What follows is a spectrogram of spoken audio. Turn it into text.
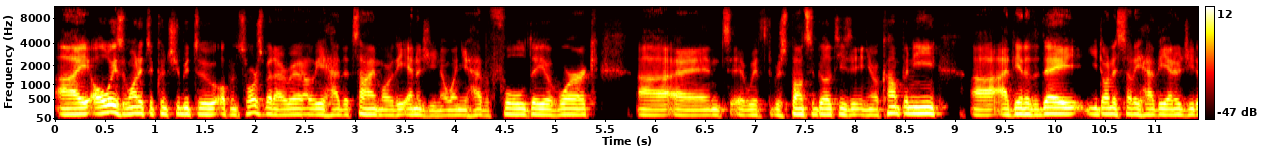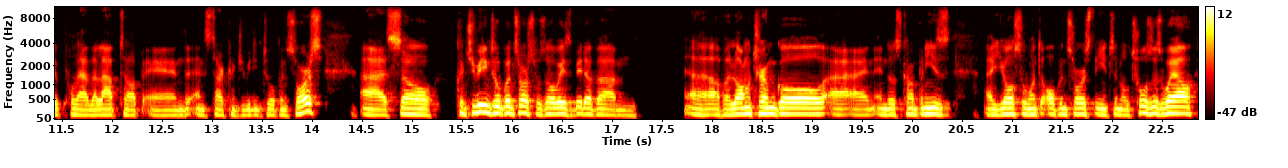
I always wanted to contribute to open source, but I rarely had the time or the energy. You know, when you have a full day of work uh, and uh, with responsibilities in your company, uh, at the end of the day, you don't necessarily have the energy to pull out the laptop and and start contributing to open source. Uh, so contributing to open source was always a bit of um, uh, of a long-term goal uh, and, and those companies uh, you also want to open source the internal tools as well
